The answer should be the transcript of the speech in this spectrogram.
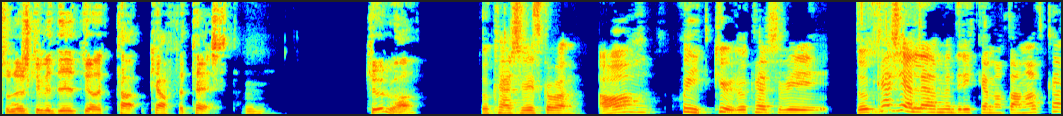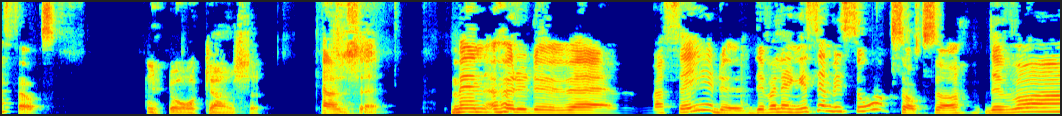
Så nu ska vi dit och göra ett kaffetest. Mm. Kul va? Då kanske vi ska Ja, skitkul. Då kanske, vi... Då kanske jag lär mig dricka något annat kaffe också. Ja, kanske. Kanske. Men hörru du, eh, vad säger du? Det var länge sedan vi sågs också. Det var...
